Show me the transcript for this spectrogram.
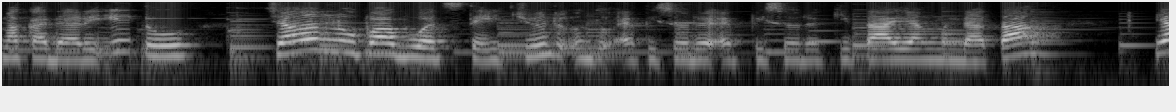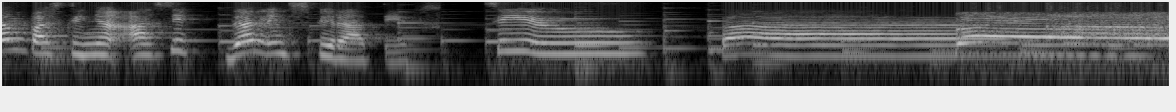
Maka dari itu, jangan lupa buat stay tune untuk episode-episode kita yang mendatang yang pastinya asik dan inspiratif. See you! Bye! Bye!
